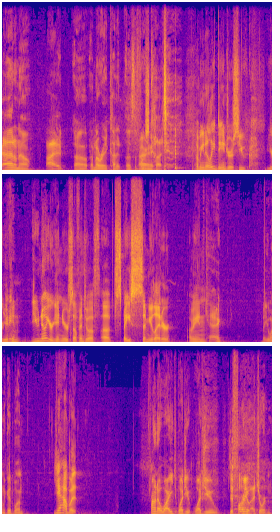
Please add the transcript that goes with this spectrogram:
I don't know. I uh, I'm not ready to cut it. That's the first right. cut. I mean, Elite Dangerous. You you're You getting, can- you know you're getting yourself into a, a space simulator. I mean, okay, but you want a good one. yeah, but Oh no, why? Why'd you? Why'd you? Define- where you at, Jordan?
